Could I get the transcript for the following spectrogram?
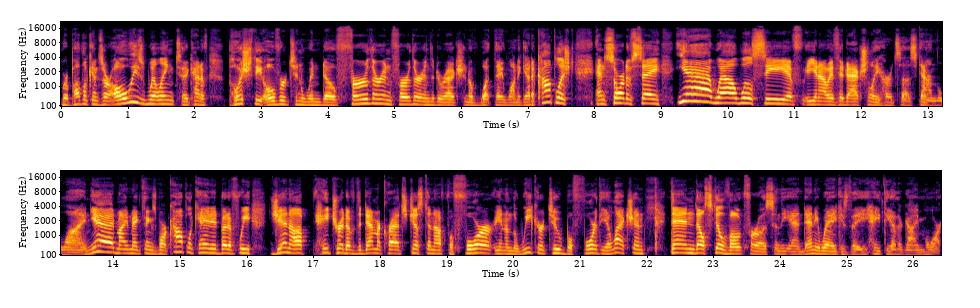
Republicans are always willing to kind of push the Overton window further and further in the direction of what they want to get accomplished, and sort of say, yeah, well, we'll see if, you know, if it actually hurts us down the line. Yeah, it might make things more complicated, but if we gin up hatred of the Democrats just enough before, you know, the week or two before the election, then they'll still vote for us in the end anyway because they hate the other guy more.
